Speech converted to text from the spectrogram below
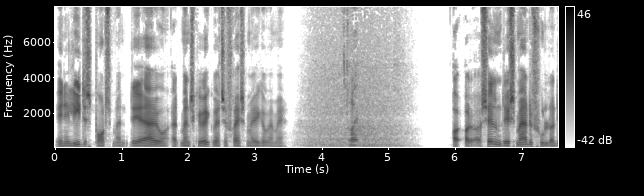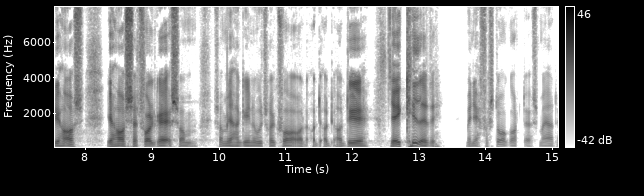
en elitesportsmand. Det er jo, at man skal jo ikke være tilfreds med ikke at være med. Nej. Og, og, og selvom det er smertefuldt, og det har også, jeg har også sat folk af, som, som jeg har givet udtryk for, og, og, og, og det, jeg er ikke ked af det, men jeg forstår godt deres smerte.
